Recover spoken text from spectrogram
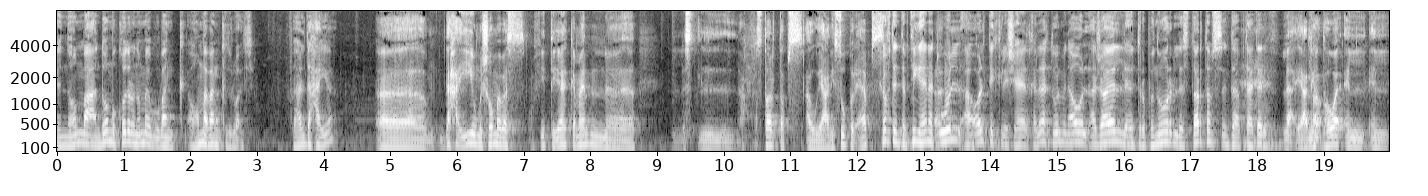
إن هم عندهم القدرة إن هم يبقوا بنك أو هم بنك دلوقتي فهل ده حقيقة؟ آه ده حقيقي ومش هما بس في اتجاه كمان آه ال startups أو يعني super apps شفت أنت بتيجي هنا تقول آه، قلت كليشيهات. خلي بالك تقول من أول agile ل entrepreneur ل startups أنت بتعترف. لا يعني اتفضل. هو ال ال ال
